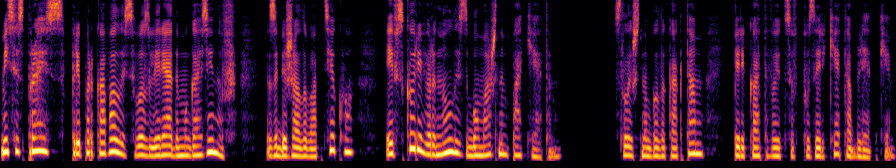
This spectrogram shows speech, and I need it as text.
Миссис Прайс припарковалась возле ряда магазинов, забежала в аптеку и вскоре вернулась с бумажным пакетом. Слышно было, как там перекатываются в пузырьке таблетки.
